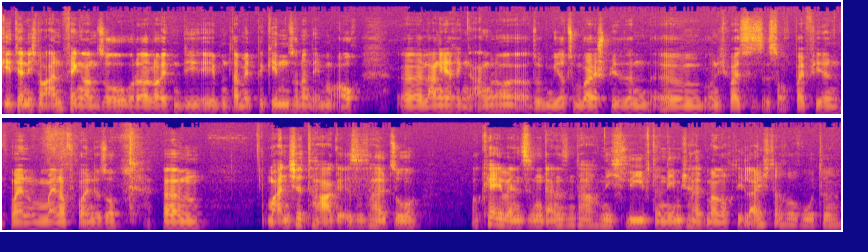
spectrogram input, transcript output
geht ja nicht nur Anfängern so oder Leuten, die eben damit beginnen, sondern eben auch äh, langjährigen Angler, also mir zum Beispiel, dann, ähm, und ich weiß, es ist auch bei vielen meiner, meiner Freunde so, ähm, manche Tage ist es halt so, okay, wenn es den ganzen Tag nicht lief, dann nehme ich halt mal noch die leichtere Route,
